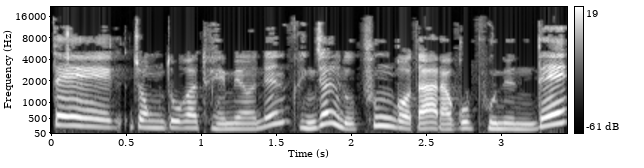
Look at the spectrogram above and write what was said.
대 정도가 되면은 굉장히 높은 거다라고 보는데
